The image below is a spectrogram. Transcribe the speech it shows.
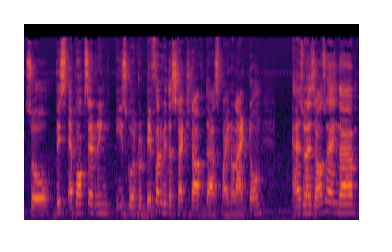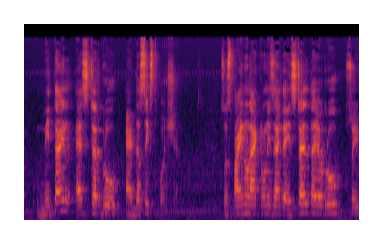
So this epoxide ring is going to differ with the structure of the spironolactone as well as also having the methyl ester group at the sixth position. So spironolactone is having the acyl thiol group, so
